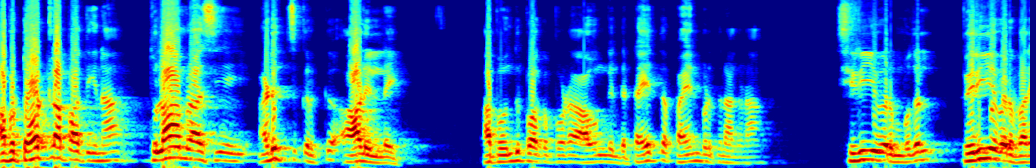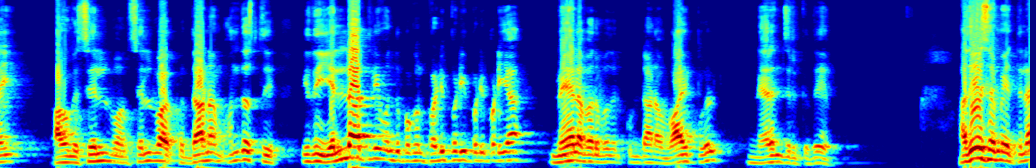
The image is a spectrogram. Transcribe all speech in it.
அப்ப டோட்டலா பாத்தீங்கன்னா துலாம் ராசியை அடிச்சுக்கிறதுக்கு ஆள் இல்லை. அப்ப வந்து பார்க்க போனால் அவங்க இந்த டயத்தை பயன்படுத்தினாங்கன்னா சிறியவர் முதல் பெரியவர் வரை அவங்க செல்வம் செல்வாக்கு தனம் அந்தஸ்து இது எல்லாத்துலையும் வந்து பார்க்கணும். படிப்படி படிப்படியா மேல வருவதற்குண்டான வாய்ப்புகள் நிறைஞ்சிருக்குது. அதே சமயத்துல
